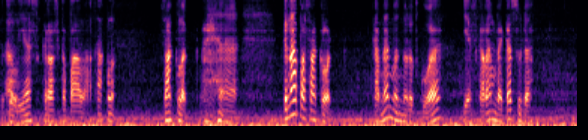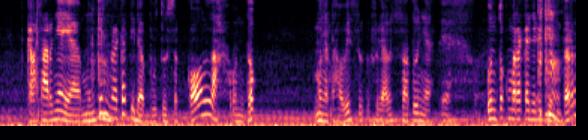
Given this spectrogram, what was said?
Betul. Alias keras kepala. saklek saklek. Kenapa saklek? Karena menurut gua ya sekarang mereka sudah kasarnya ya, mungkin mereka tidak butuh sekolah untuk mengetahui se- segala sesuatunya. yes Untuk mereka jadi pinter,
